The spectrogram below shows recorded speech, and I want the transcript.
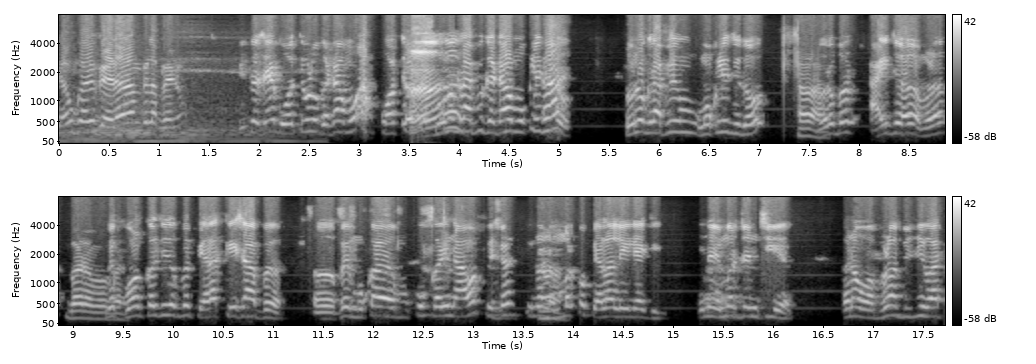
કેવું કર્યું? ગેડારામ પેલા બહેનું એ તો સાહેબ ઓતેડું ગઢા સોનોગ્રાફી ગઢા મોકલી દીધો. સોનોગ્રાફી મોકલી દીધો. બરોબર? આવી જાય હમણાં. બરોબર મેં ફોન કરી દીધો ભાઈ પેલા કેસ આપ ભાઈ મુકા મૂકું કરીને આવો પેશન્ટ એનો નંબર તો પેલા લઈ લેજી. એને ઇમરજન્સી છે. અને વભળો બીજી વાત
